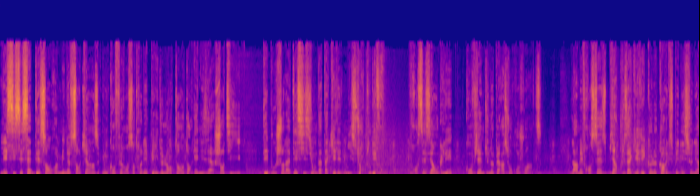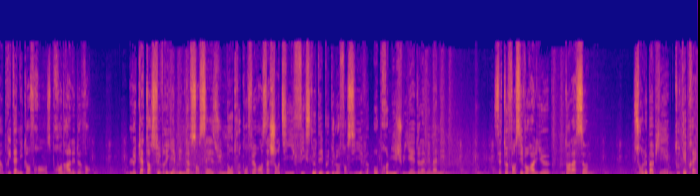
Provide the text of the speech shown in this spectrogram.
Les 6 et 7 décembre 1915, une conférence entre les pays de l'entente organisée à Chantilly débouche sur la décision d'attaquer l'ennemi sur tous les fronts. Français et Anglais conviennent d'une opération conjointe. L'armée française, bien plus aguerrie que le corps expéditionnaire britannique en France, prendra les devants. Le 14 février 1916, une autre conférence à Chantilly fixe le début de l'offensive au 1er juillet de la même année. Cette offensive aura lieu dans la Somme. Sur le papier, tout est prêt.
